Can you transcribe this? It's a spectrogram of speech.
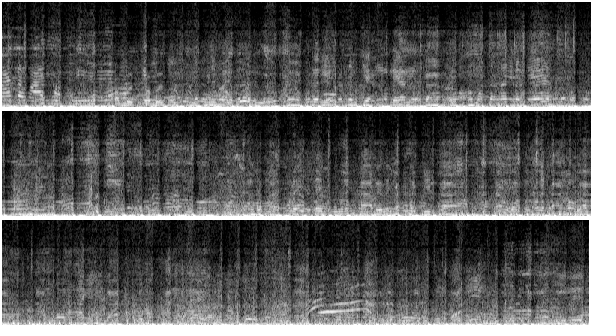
ปลาสวายปลาบึกปลาบึกพี่น้องเด้อเอ่อผู้ใดเห็นแล้วเป็นแข็งแรงก็บอกเขามาจะให้น้ำแน่เอ่อ สำหรับผู้ใดอยากได้ปูได้ปลาไปไว้ยุ่ไปกินกันนักบอกมันเมื่อกานอกกันตามพ่อไม่กันขายกันได้แล้วพี่น้องเด้อเออว่าจะเป็นปลาเองปลาจีเอ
